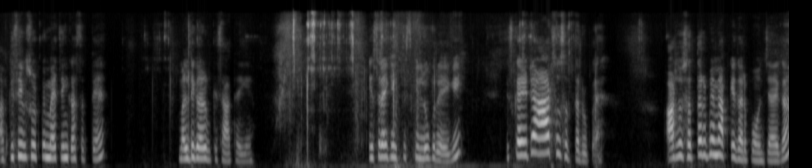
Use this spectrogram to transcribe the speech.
आप किसी भी सूट पे मैचिंग कर सकते हैं। मल्टी कलर के साथ है ये। इस तरह की इसकी लुक रहेगी। इसका रेट है आठ सौ सत्तर रुपये आठ सौ सत्तर रुपये में आपके घर पहुँच जाएगा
